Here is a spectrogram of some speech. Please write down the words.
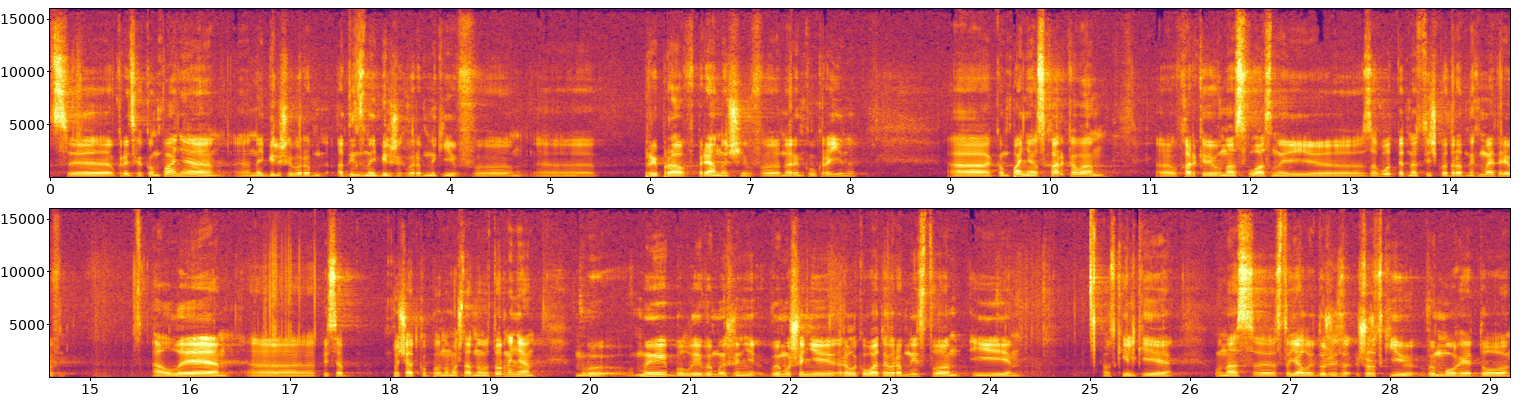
це українська компанія, один з найбільших виробників приправ прянощів е, на ринку України. Е, Компанія з Харкова. Е, В Харкові у нас власний завод 15 тисяч квадратних метрів. Але після початку повномасштабного вторгнення ми, були вимушені, вимушені релокувати виробництво, і оскільки у нас стояли дуже жорсткі вимоги до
